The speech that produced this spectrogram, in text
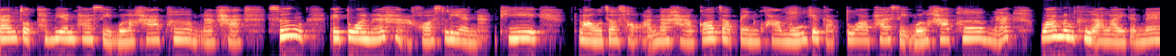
การจดทะเบียนภาษีมูลค่าเพิ่มนะคะ ซึ่งไอตัวเนื้อหาคอร์สเรียนน่ะที่เราจะสอนนะคะก็จะเป็นความรู้เกี่ยวกับตัวภาษีมูลค่าเพิ่มนะว่ามันคืออะไรกันแน่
